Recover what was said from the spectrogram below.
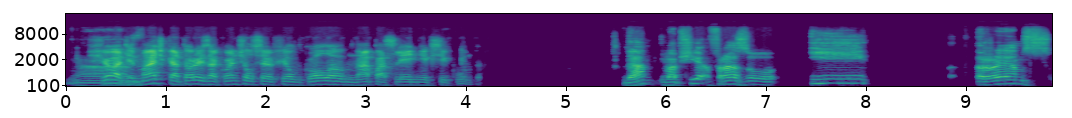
Еще один матч, который закончился филдголом на последних секундах да, вообще фразу и Рэмс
